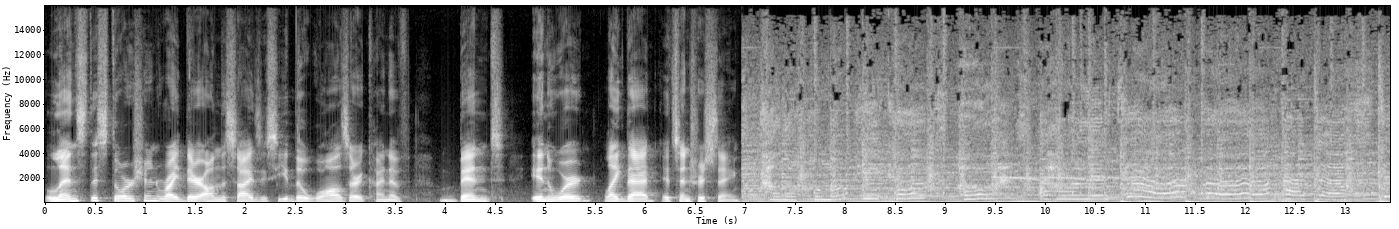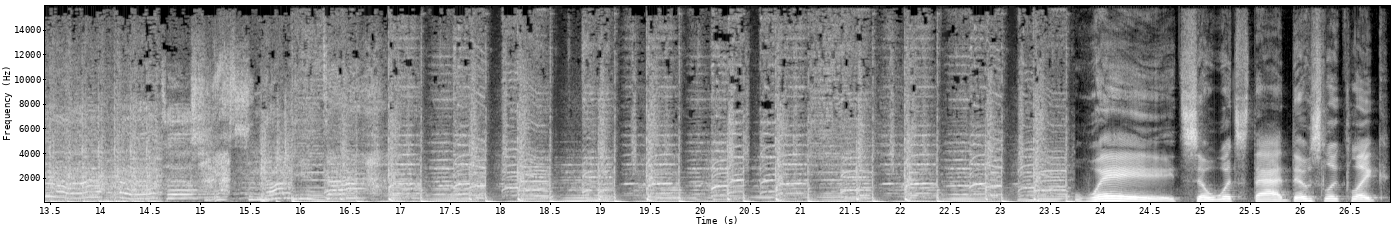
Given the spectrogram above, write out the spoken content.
lens distortion right there on the sides. You see the walls are kind of bent inward like that. It's interesting. Wait, so what's that? Those look like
